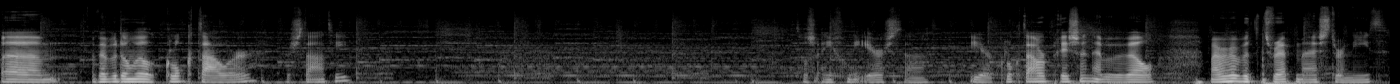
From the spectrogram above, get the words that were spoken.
Um, we hebben dan wel Clock Tower. Waar staat hij? Het was een van die eerste. Hier, Clock Tower Prison hebben we wel. Maar we hebben Trapmaster niet.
